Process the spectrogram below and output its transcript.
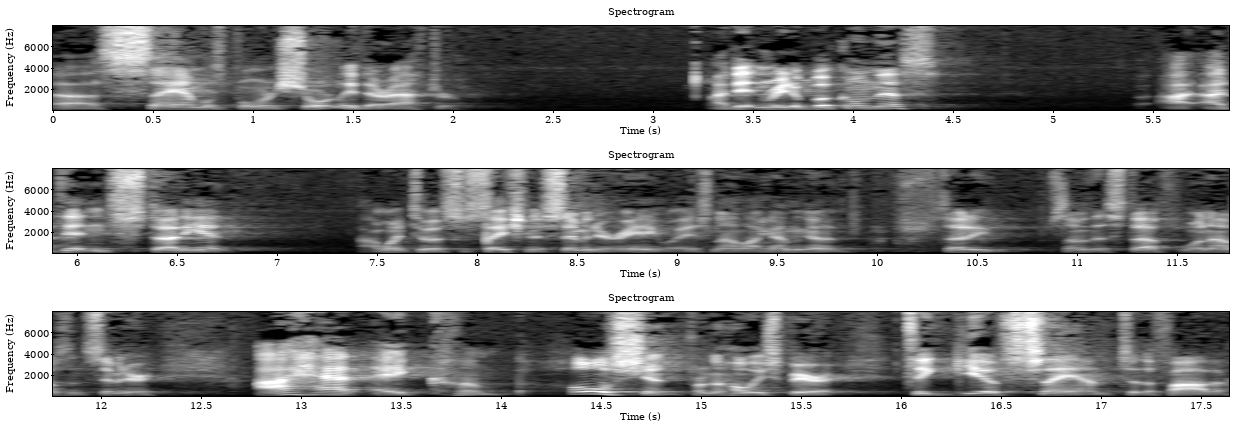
uh, Sam was born shortly thereafter. I didn't read a book on this. I, I didn't study it. I went to a cessationist seminary anyway. It's not like I'm going to study some of this stuff when I was in seminary. I had a compulsion from the Holy Spirit to give Sam to the Father.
